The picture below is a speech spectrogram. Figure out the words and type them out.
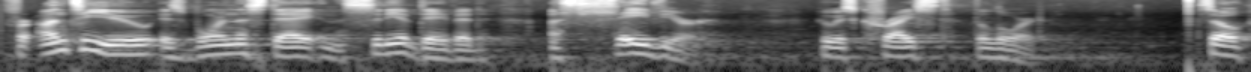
For unto you is born this day in the city of David a Savior who is Christ the Lord. So,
